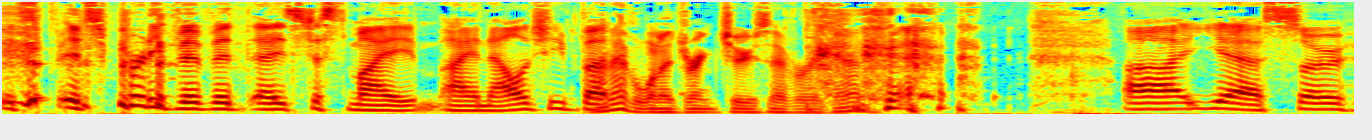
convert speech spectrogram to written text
It's it's pretty vivid. It's just my my analogy, but I never want to drink juice ever again. uh, yeah. So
